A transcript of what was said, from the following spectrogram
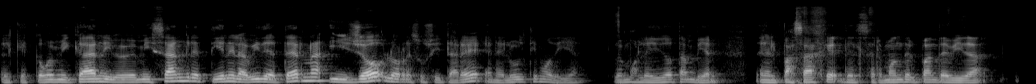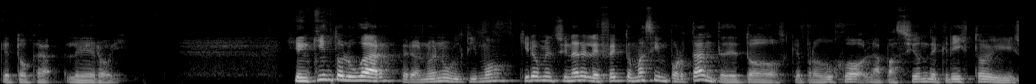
el que come mi carne y bebe mi sangre tiene la vida eterna y yo lo resucitaré en el último día. Lo hemos leído también en el pasaje del Sermón del Pan de Vida que toca leer hoy. Y en quinto lugar, pero no en último, quiero mencionar el efecto más importante de todos que produjo la pasión de Cristo y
